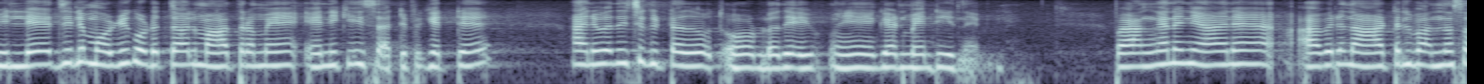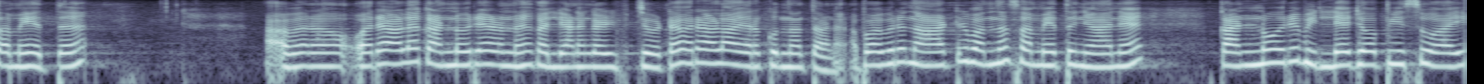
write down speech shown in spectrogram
വില്ലേജിൽ മൊഴി കൊടുത്താൽ മാത്രമേ എനിക്ക് ഈ സർട്ടിഫിക്കറ്റ് അനുവദിച്ച് കിട്ടുള്ളൂ ഗവൺമെന്റിൽ നിന്ന്. അപ്പോൾ അങ്ങനെ ഞാൻ അവർ നാട്ടിൽ വന്ന സമയത്ത് അവർ ഒരാളെ കണ്ണൂരാണ് കല്യാണം കഴിപ്പിച്ചു വിട്ട് ഒരാൾ അയർക്കുന്നത്താണ്. അപ്പോൾ അവർ നാട്ടിൽ വന്ന സമയത്ത് ഞാൻ കണ്ണൂർ വില്ലേജ് ഓഫീസുമായി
